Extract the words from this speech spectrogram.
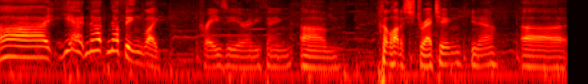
Uh, yeah, not nothing like crazy or anything. Um, a lot of stretching, you know. Uh,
